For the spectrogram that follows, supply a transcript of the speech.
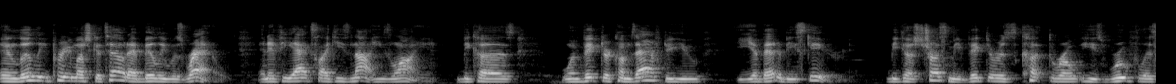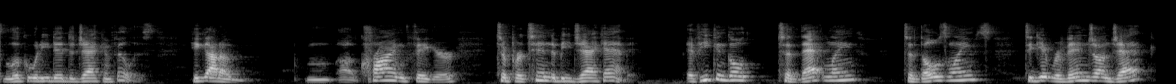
And Lily pretty much could tell that Billy was rattled. And if he acts like he's not, he's lying. Because when Victor comes after you, you better be scared. Because trust me, Victor is cutthroat. He's ruthless. Look what he did to Jack and Phyllis. He got a, a crime figure to pretend to be Jack Abbott. If he can go to that length, to those lengths, to get revenge on Jack,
